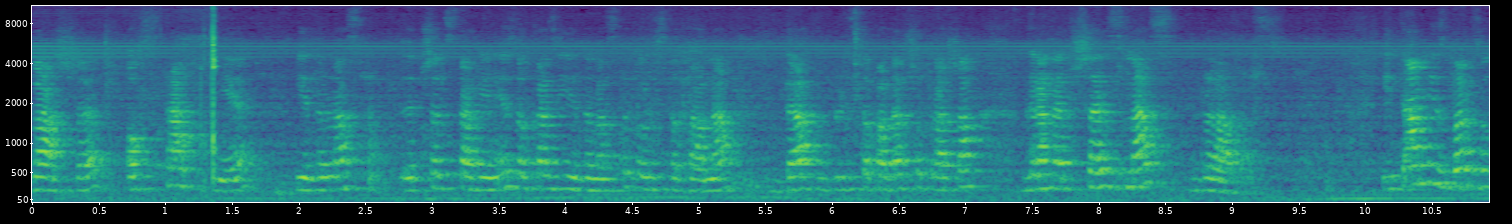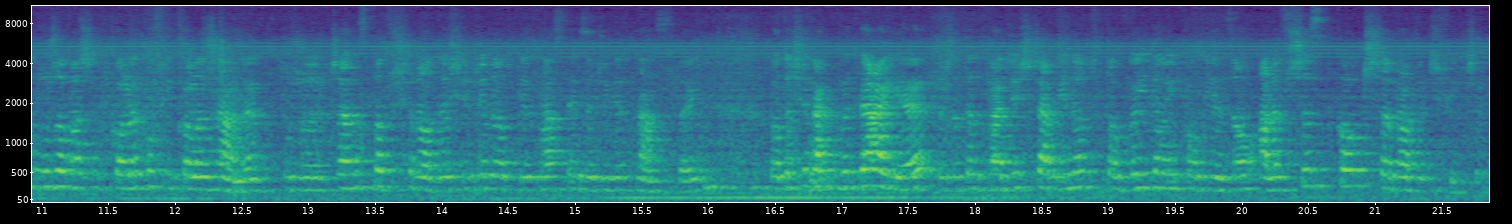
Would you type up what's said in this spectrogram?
Wasze ostatnie 11, e, przedstawienie z okazji 11 listopada, da, listopada przepraszam, grane przez nas dla Was. I tam jest bardzo dużo Waszych kolegów i koleżanek, którzy często w środę siedzieli od 15 do 19, bo to się tak wydaje, że te 20 minut to wyjdą i powiedzą, ale wszystko trzeba wyćwiczyć.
